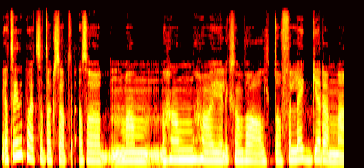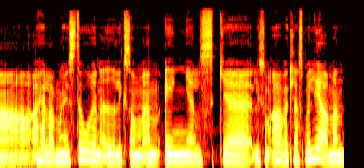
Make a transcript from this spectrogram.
jag tänkte på ett sätt också att alltså, man, han har ju liksom valt att förlägga denna, hela den här historien i liksom en engelsk eh, liksom överklassmiljö. Men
